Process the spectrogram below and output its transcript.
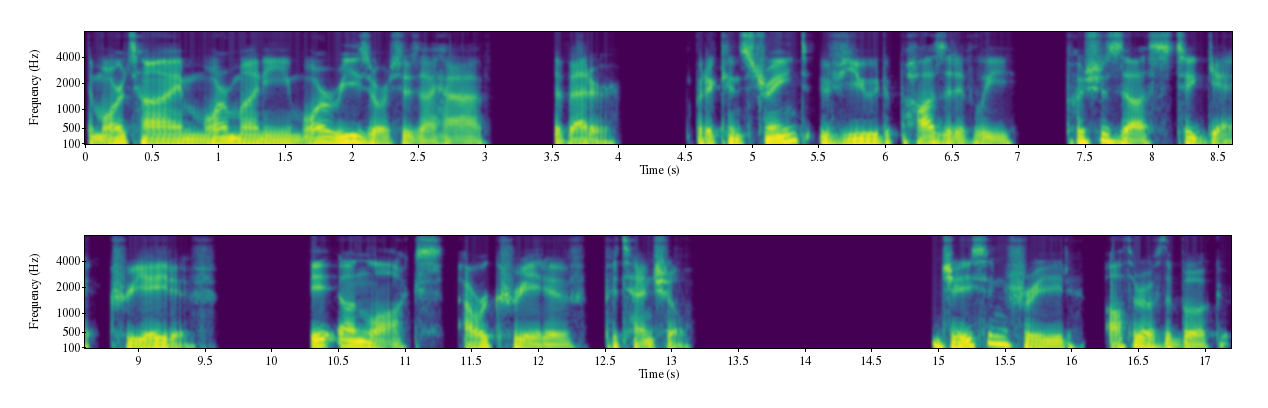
The more time, more money, more resources I have, the better. But a constraint viewed positively pushes us to get creative. It unlocks our creative potential. Jason Fried, author of the book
